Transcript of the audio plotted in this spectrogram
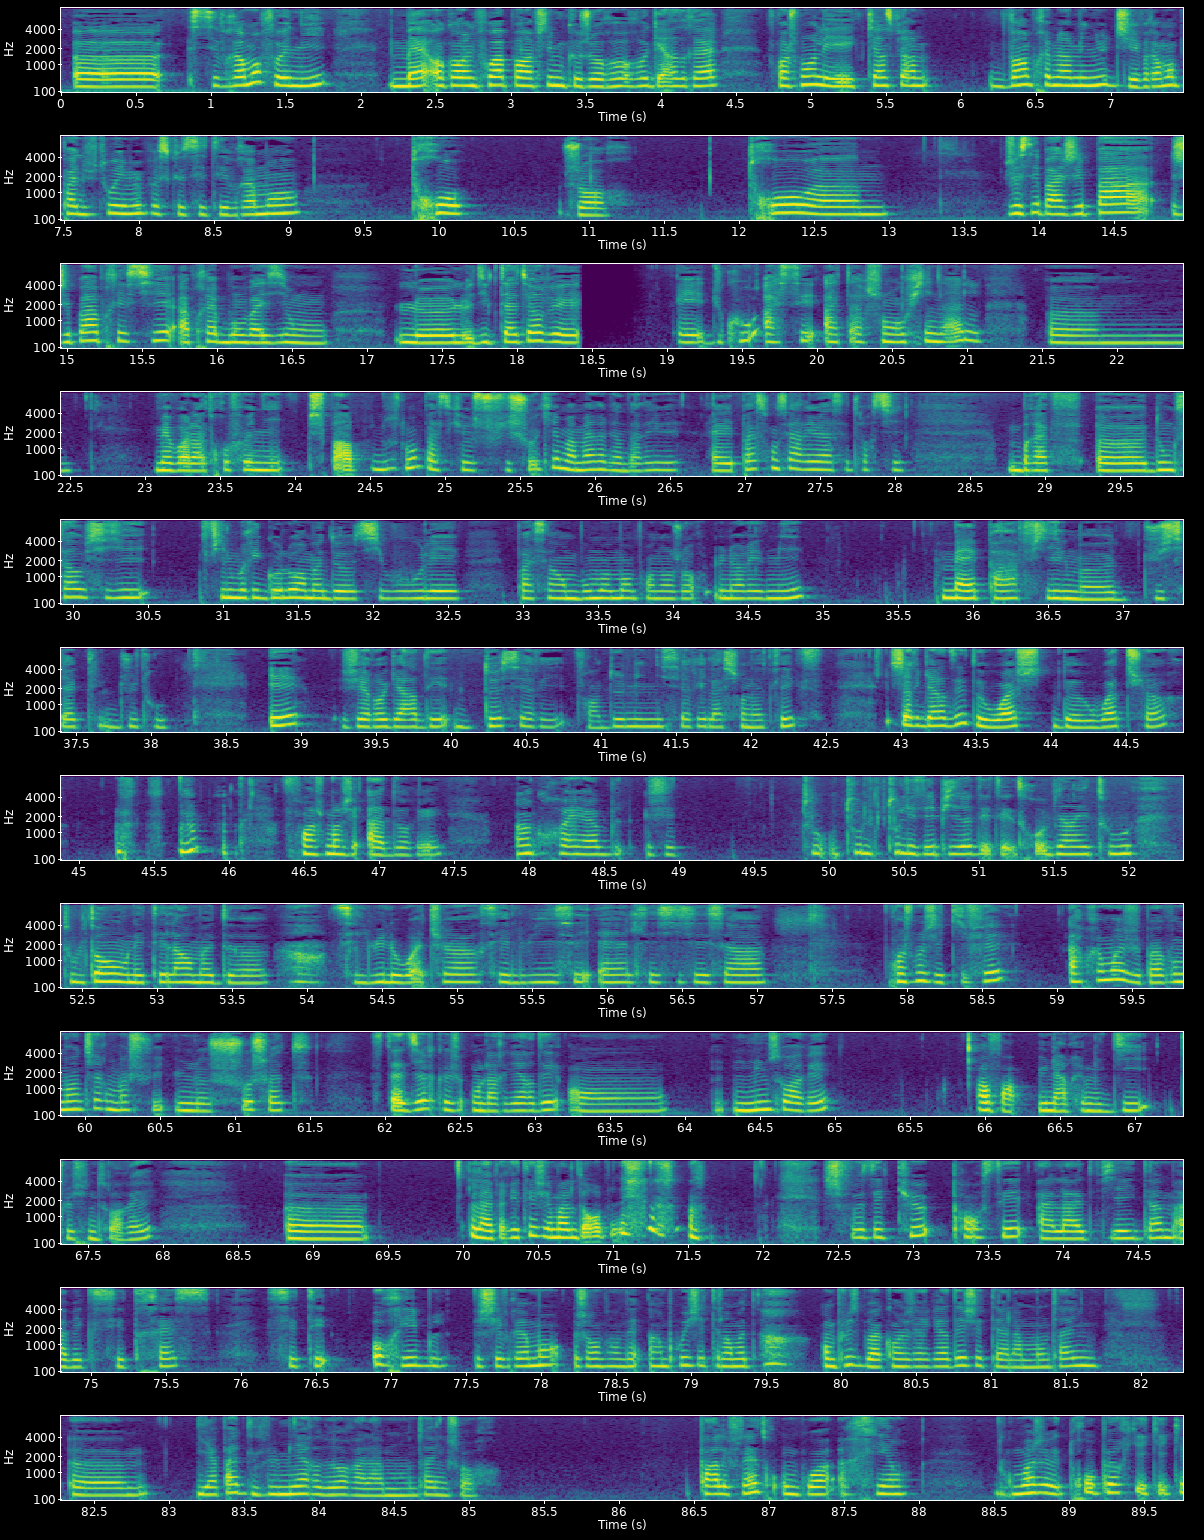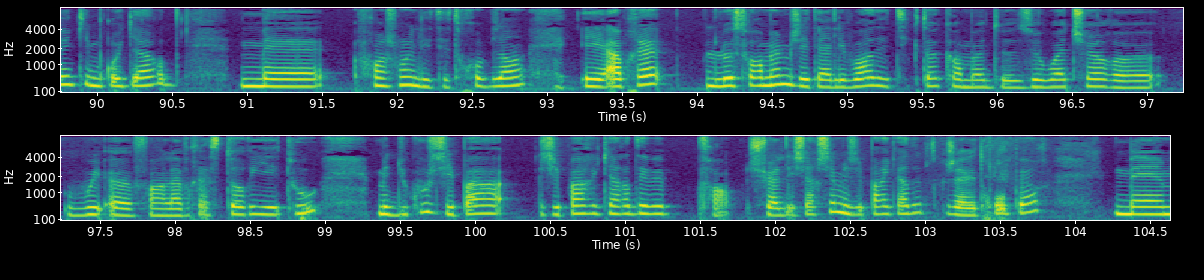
c'est vraiment funny mais encore une fois, pas un film que je re-regarderai. Franchement, les 15 20 premières minutes, j'ai vraiment pas du tout aimé parce que c'était vraiment trop. Genre, trop. Euh, je sais pas, j'ai pas, j'ai pas apprécié. Après, bon, vas-y, le, le dictateur est, est du coup assez attachant au final. Euh, mais voilà, trop funny. Je parle doucement parce que je suis choquée, ma mère vient d'arriver. Elle est pas censée arriver à cette heure-ci. Bref, euh, donc ça aussi, film rigolo en mode euh, si vous voulez passer un bon moment pendant genre une heure et demie, mais pas film euh, du siècle du tout. Et j'ai regardé deux séries, enfin deux mini-séries là sur Netflix. J'ai regardé The, Watch, Watcher. Franchement, j'ai adoré. Incroyable. J'ai tous les épisodes étaient trop bien et tout. Tout le temps, on était là en mode euh, oh, c'est lui le Watcher, c'est lui, c'est elle, c'est ci, c'est ça. Franchement, j'ai kiffé. Après, moi, je vais pas vous mentir, moi, je suis une chochotte. C'est-à-dire qu'on l'a regardé en une soirée. Enfin, une après-midi plus une soirée. Euh, la vérité, j'ai mal dormi. je faisais que penser à la vieille dame avec ses tresses. C'était horrible. J'ai vraiment, j'entendais un bruit, j'étais là en mode. En plus, bah, quand j'ai regardé, j'étais à la montagne. Il euh, n'y a pas de lumière dehors à la montagne, genre. Par les fenêtres, on voit rien. Donc moi j'avais trop peur qu'il y ait quelqu'un qui me regarde, mais franchement il était trop bien. Et après, le soir même, j'étais allée voir des TikTok en mode The Watcher, euh, euh, enfin la vraie story et tout. Mais du coup, j'ai pas, j'ai pas regardé, enfin je suis allée chercher, mais j'ai pas regardé parce que j'avais trop peur. Mais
